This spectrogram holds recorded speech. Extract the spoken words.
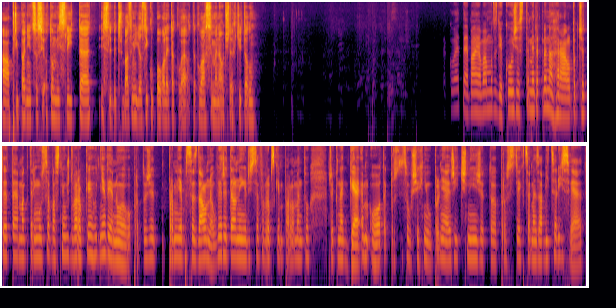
a případně, co si o tom myslíte, jestli by třeba zemědělci kupovali takové, taková semena od šlechtitelů. Takové téma, já vám moc děkuji, že jste mi takhle nahrál, protože to je téma, kterému se vlastně už dva roky hodně věnuju, protože pro mě se zdálo neuvěřitelný, když se v Evropském parlamentu řekne GMO, tak prostě jsou všichni úplně říční, že to prostě chceme zabít celý svět.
